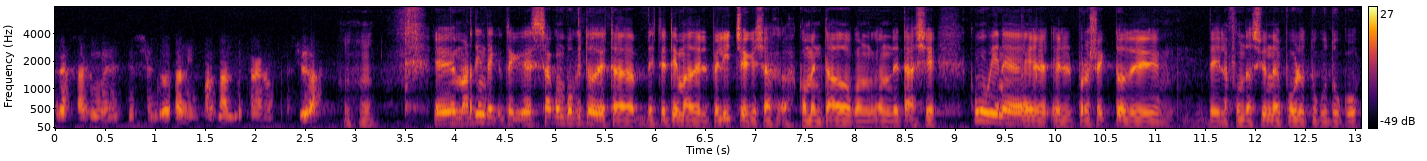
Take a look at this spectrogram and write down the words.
la salud en este centro tan importante para nuestra ciudad. eh, Martín, te, saco un poquito de, esta, de este tema del peliche que ya has comentado con, detalle. ¿Cómo viene el proyecto de, de la Fundación del Pueblo Tucutucu.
